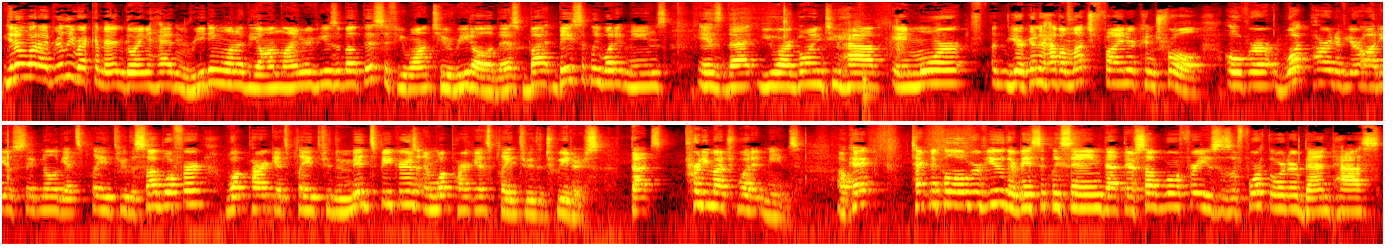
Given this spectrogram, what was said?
you know what? I'd really recommend going ahead and reading one of the online reviews about this if you want to read all of this. But basically, what it means is that you are going to have a more, you're going to have a much finer control over what part of your audio signal gets played through the subwoofer, what part gets played through the mid speakers, and what part gets played through the tweeters. That's pretty much what it means. Okay? Technical overview, they're basically saying that their subwoofer uses a fourth order bandpass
